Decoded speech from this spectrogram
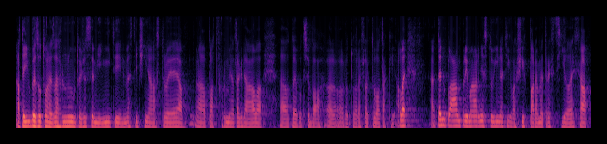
a teď vůbec o to nezahrnuju, to, že se mění ty investiční nástroje a, platformy a tak dále to je potřeba do toho reflektovat taky. Ale ten plán primárně stojí na těch vašich parametrech, cílech a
